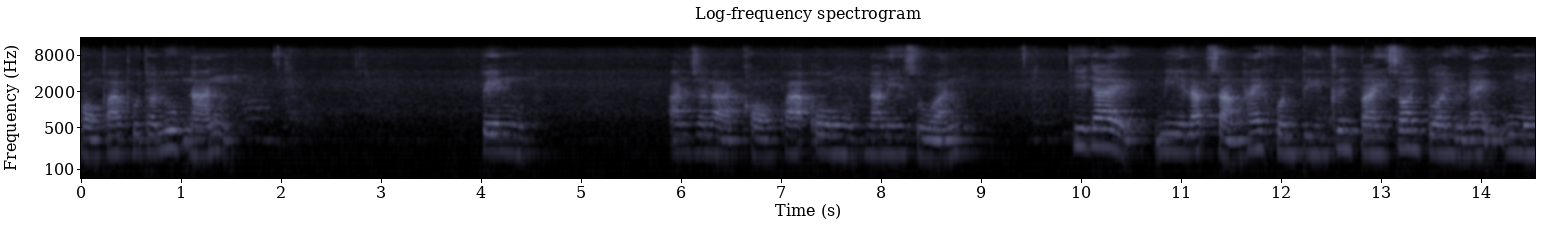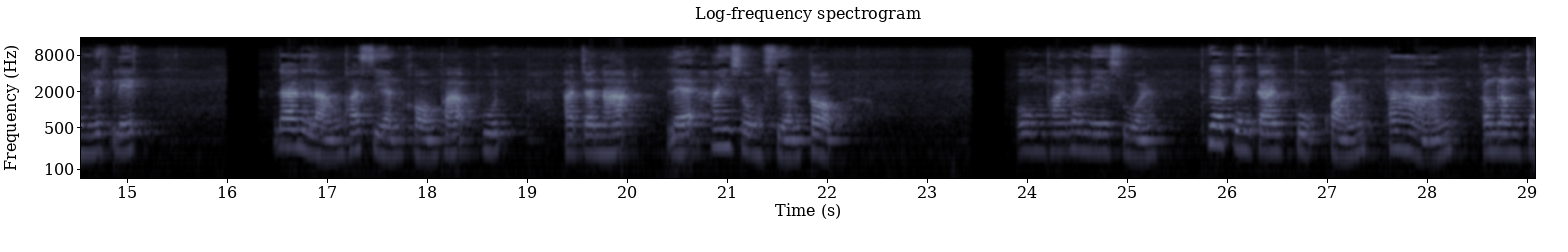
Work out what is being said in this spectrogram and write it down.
ของพระพุทธรูปนั้น เป็นอัญฉลาดของพระองค์นาเรศวร ที่ได้มีรับสั่งให้คนปีนขึ้นไปซ่อนตัวอยู่ในอุโมงค์เล็กๆ ด้านหลังพระเศียรของพระพุทธอาจนะและให้ส่งเสียงตอบ องค์พระนเรศวร เพื่อเป็นการปลุกขวัญทหาร กำลังใจ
